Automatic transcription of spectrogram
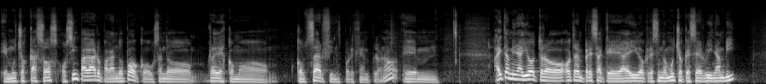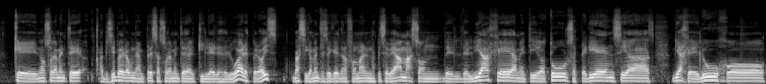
en muchos casos o sin pagar o pagando poco, usando redes como Couchsurfing, por ejemplo. ¿no? Em, ahí también hay otro, otra empresa que ha ido creciendo mucho, que es Airbnb, que no solamente, al principio era una empresa solamente de alquileres de lugares, pero hoy básicamente se quiere transformar en una especie de Amazon del, del viaje, ha metido tours, experiencias, viaje de lujo,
